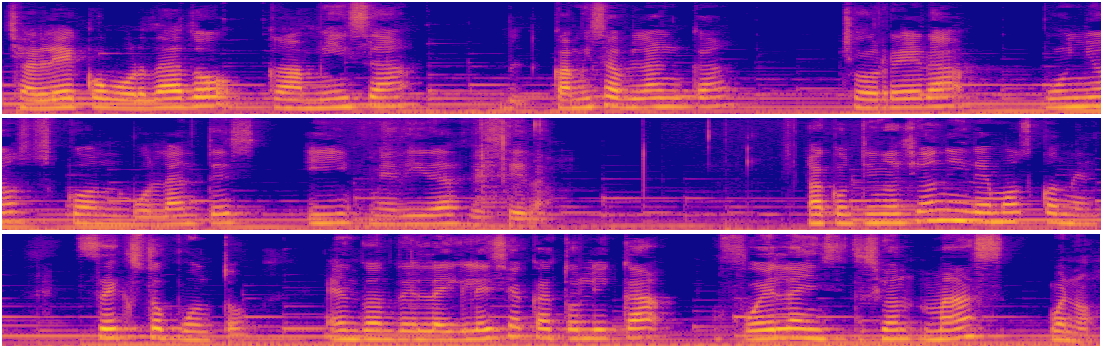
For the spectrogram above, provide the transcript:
chaleco bordado, camisa, camisa blanca, chorrera, puños con volantes y medidas de seda. A continuación iremos con el sexto punto, en donde la Iglesia Católica fue la institución más, bueno,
